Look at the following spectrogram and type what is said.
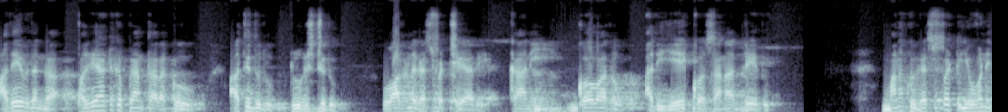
అదేవిధంగా పర్యాటక ప్రాంతాలకు అతిథులు టూరిస్టులు. వాళ్ళని రెస్పెక్ట్ చేయాలి. కానీ గోవాలో అది ఏ కోసానా లేదు. మనకు రెస్పెక్ట్ ఇవ్వని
